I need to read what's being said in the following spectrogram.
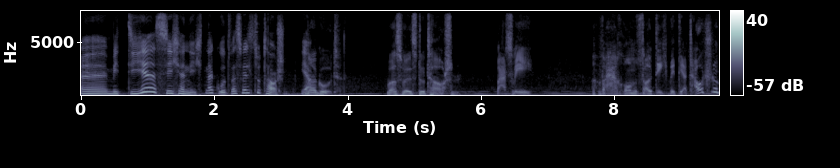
Äh, mit dir sicher nicht. Na gut, was willst du tauschen? Ja. Na gut. Was willst du tauschen? Was wie? Warum sollte ich mit dir tauschen?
